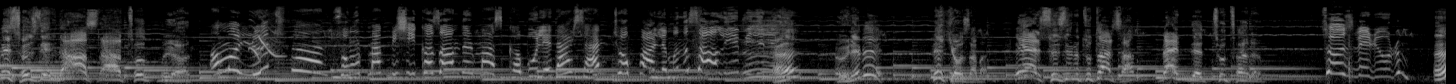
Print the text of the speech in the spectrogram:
Ve sözlerini asla tutmuyor. Ama lütfen. Somurtmak bir şey kazandırmaz. Kabul edersen çok parlamanı sağlayabilirim. Ha? Öyle mi? Peki o zaman. Eğer sözünü tutarsan ben de tutarım. Söz veriyorum. ha?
